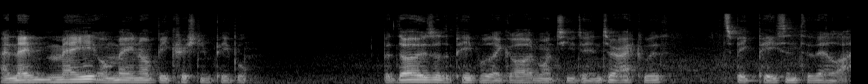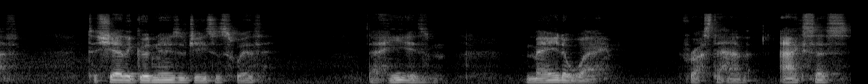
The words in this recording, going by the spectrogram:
And they may or may not be Christian people. But those are the people that God wants you to interact with, speak peace into their life, to share the good news of Jesus with, that He is made a way for us to have access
